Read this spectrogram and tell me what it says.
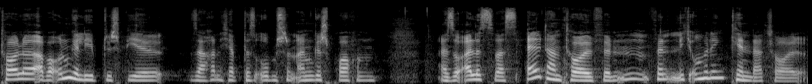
tolle, aber ungeliebte Spielsachen. Ich habe das oben schon angesprochen. Also alles, was Eltern toll finden, finden nicht unbedingt Kinder toll.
